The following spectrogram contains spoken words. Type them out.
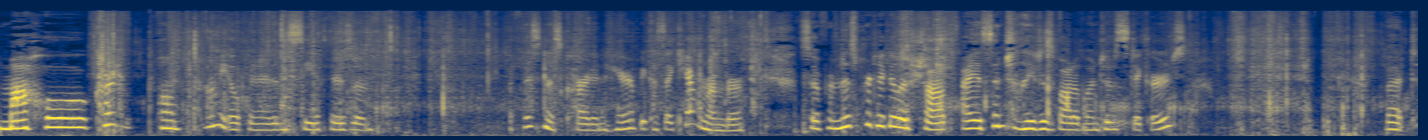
Mahoukarp. Let me open it and see if there's a, a business card in here because I can't remember. So from this particular shop, I essentially just bought a bunch of stickers, but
